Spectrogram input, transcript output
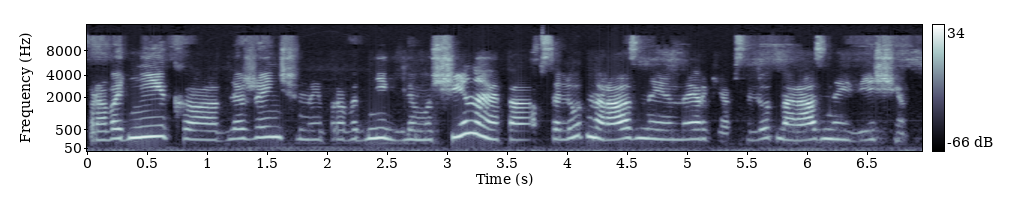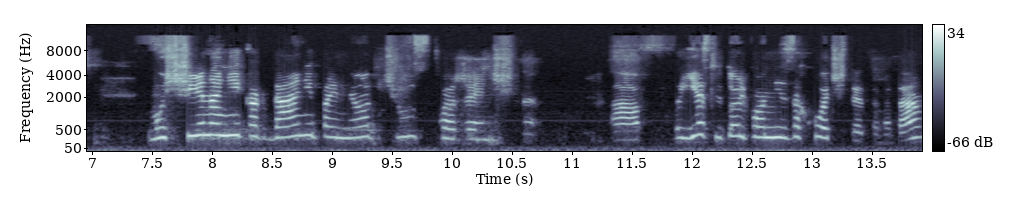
Проводник э, для женщины и проводник для мужчины – это абсолютно разные энергии, абсолютно разные вещи. Мужчина никогда не поймет чувства женщины, а, если только он не захочет этого, да.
